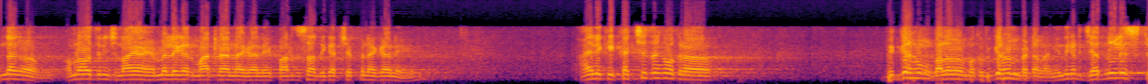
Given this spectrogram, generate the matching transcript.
ఇందాక అమరావతి నుంచి నాయ ఎమ్మెల్యే గారు మాట్లాడినా కానీ పార్థసారథి గారు చెప్పినా కానీ ఆయనకి ఖచ్చితంగా ఒక విగ్రహం బలం ఒక విగ్రహం పెట్టాలని. ఎందుకంటే జర్నలిస్ట్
